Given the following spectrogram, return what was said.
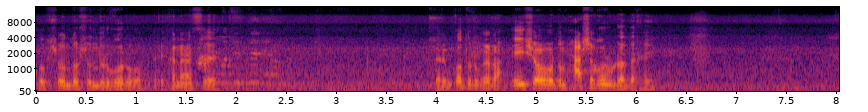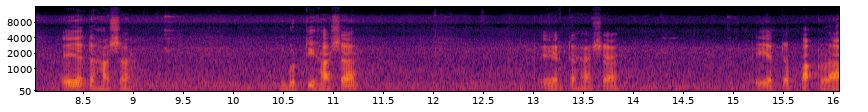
খুব সুন্দর সুন্দর গরু এখানে আছে। দেখেন কতটুকু এই সর্বপ্রথম হাসা গরুটা দেখাই। এই একটা হাসা গুট্টি হাসা, এই একটা হাসা, এই একটা পাকড়া,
